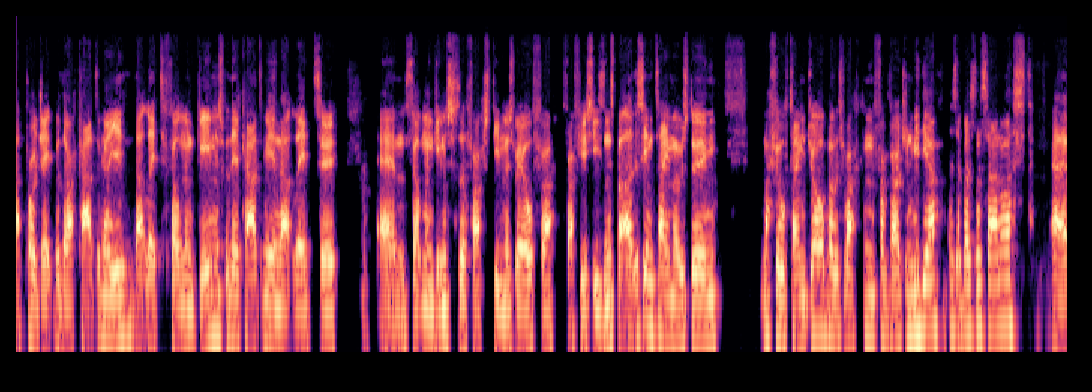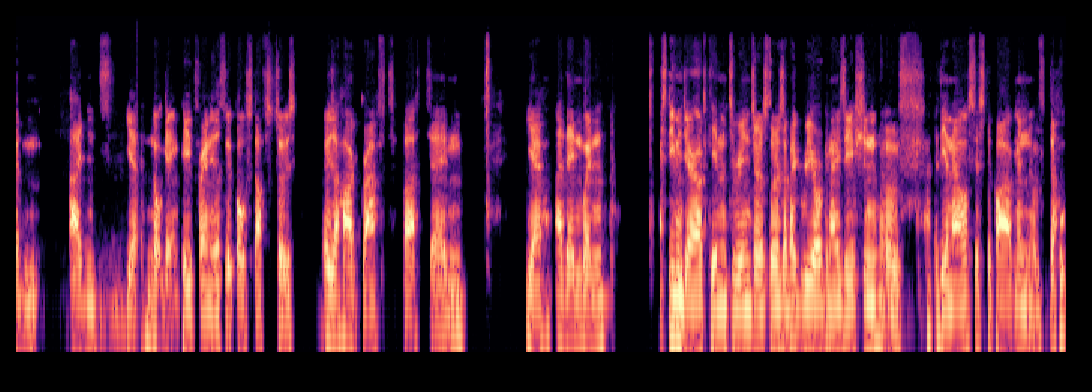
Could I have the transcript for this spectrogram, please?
a project with our academy that led to filming games with the academy, and that led to um, filming games for the first team as well for, for a few seasons. But at the same time, I was doing my full time job. I was working for Virgin Media as a business analyst, um, and yeah, not getting paid for any of the football stuff. So it was it was a hard graft, but um, yeah. And then when Steven Gerrard came into Rangers, there was a big reorganisation of the analysis department, of the whole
